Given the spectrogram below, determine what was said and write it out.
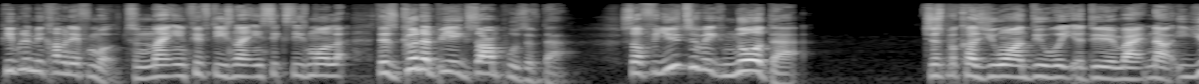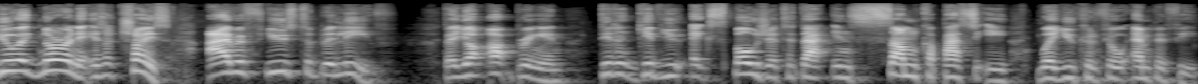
People have been coming in from what? From 1950s, 1960s, more like there's gonna be examples of that. So for you to ignore that just because you want to do what you're doing right now, you're ignoring it. It's a choice. I refuse to believe that your upbringing didn't give you exposure to that in some capacity where you can feel empathy.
